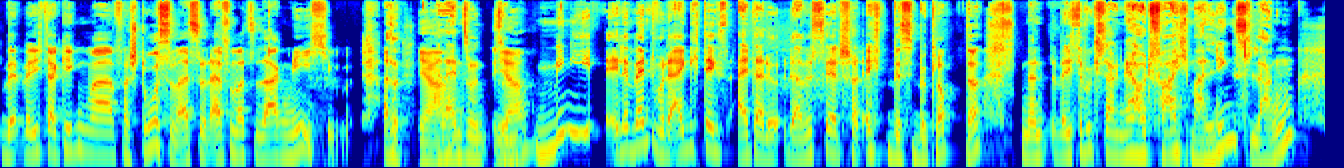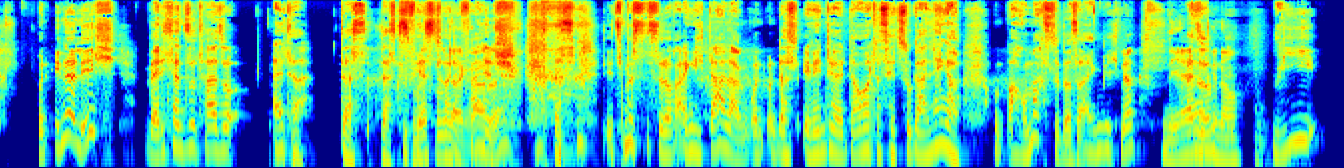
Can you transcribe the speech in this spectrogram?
wenn, wenn ich dagegen mal verstoße, weißt du, und einfach mal zu sagen, nee, ich, also Ja. allein so, ein- so Ja. ein Mini-Element, wo du eigentlich denkst, Alter, du, da bist du jetzt schon echt ein bisschen bekloppt, ne? Und dann, wenn ich da wirklich sage, na, heute fahre ich mal links lang und innerlich werde ich dann total so, Alter, dass, dass du Was fährst du heute falsch. Das, jetzt müsstest du doch eigentlich da lang und, und das eventuell dauert das jetzt sogar länger. Und warum machst du das eigentlich, ne? Ja, Also- genau. Wie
